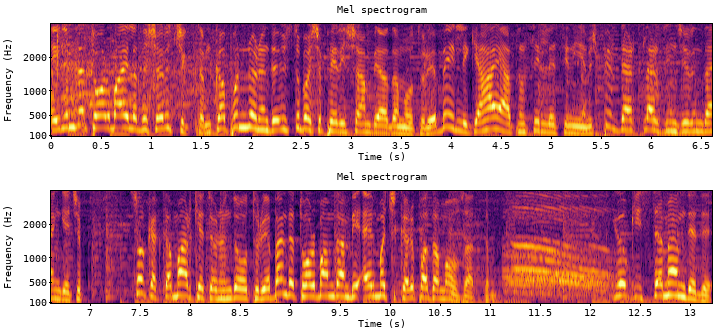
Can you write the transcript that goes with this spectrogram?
Elimde torbayla dışarı çıktım. Kapının önünde üstü başı perişan bir adam oturuyor. Belli ki hayatın sillesini yemiş. Bir dertler zincirinden geçip sokakta market önünde oturuyor. Ben de torbamdan bir elma çıkarıp adama uzattım. Yok istemem dedi.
